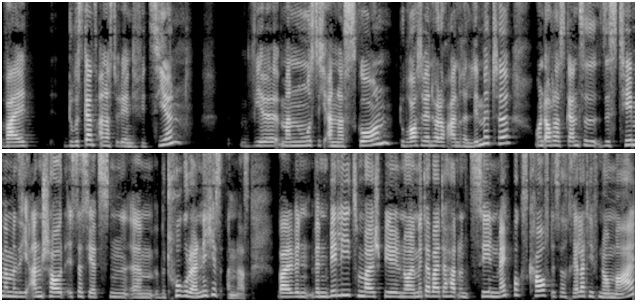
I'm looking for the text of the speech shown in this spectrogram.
Weil du bist ganz anders zu identifizieren wir, man muss sich anders scoren. Du brauchst eventuell auch andere Limite und auch das ganze System, wenn man sich anschaut, ist das jetzt ein ähm, Betrug oder nicht, ist anders. Weil wenn, wenn Billy zum Beispiel neue Mitarbeiter hat und zehn MacBooks kauft, ist das relativ normal.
